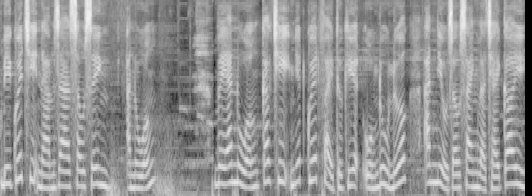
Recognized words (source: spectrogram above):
Bí quyết trị nám da sau sinh, ăn uống về ăn uống, các chị nhất quyết phải thực hiện uống đủ nước, ăn nhiều rau xanh và trái cây.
